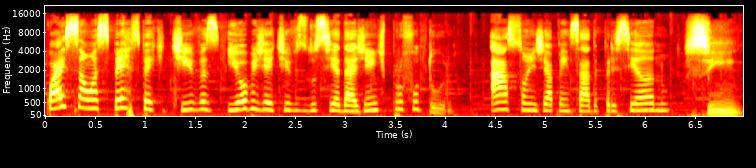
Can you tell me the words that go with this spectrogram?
quais são as perspectivas e objetivos do CIA da gente para o futuro? Ações já pensadas para esse ano? Sim,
